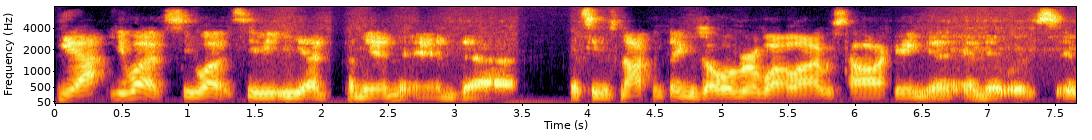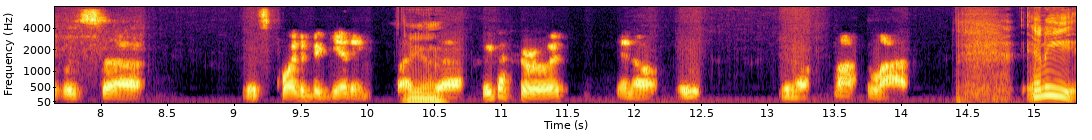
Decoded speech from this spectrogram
Yeah, he was. He was. He, he had come in and uh, he was knocking things over while I was talking, and, and it was it was uh, it was quite a beginning, but yeah. uh, we got through it. You know, it, you know, lots of laughs. Any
